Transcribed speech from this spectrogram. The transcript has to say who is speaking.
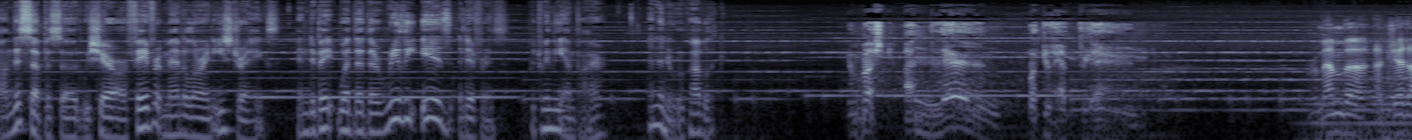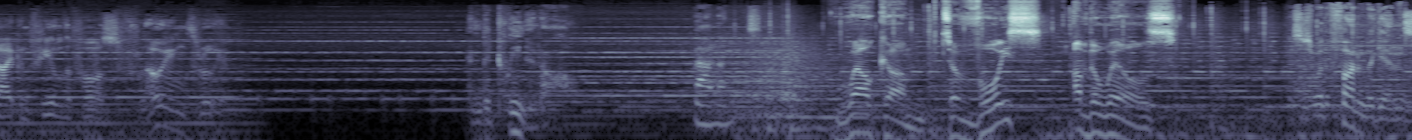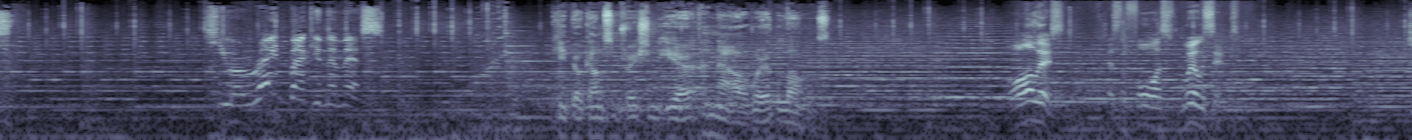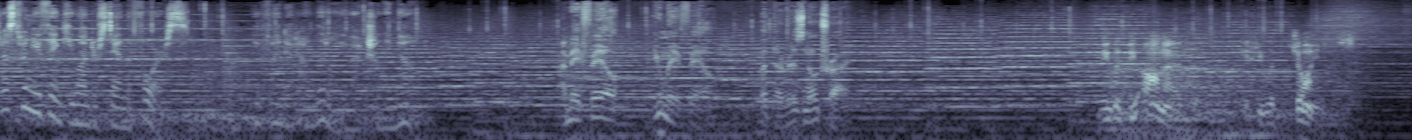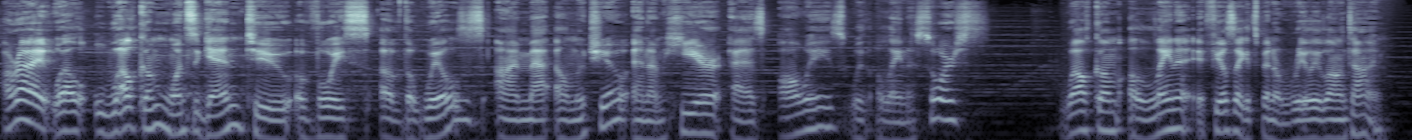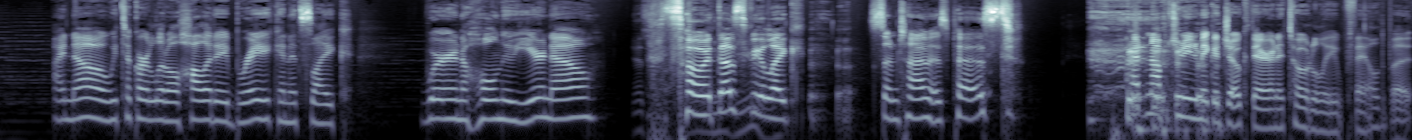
Speaker 1: On this episode, we share our favorite Mandalorian Easter eggs and debate whether there really is a difference between the Empire and the New Republic.
Speaker 2: You must unlearn what you have learned.
Speaker 3: Remember, a Jedi can feel the Force flowing through him.
Speaker 2: And between it all,
Speaker 4: balance.
Speaker 5: Welcome to Voice of the Whills.
Speaker 6: This is where the fun begins.
Speaker 7: You are right back in the mess.
Speaker 8: Keep your concentration here and now where it belongs.
Speaker 9: All this as the Force wills it.
Speaker 10: Just when you think you understand the Force, you find out how little you actually know.
Speaker 6: I may fail, you may fail, but there is no try.
Speaker 11: We would be honored if you would join us.
Speaker 1: All right, well, welcome once again to A Voice of the Whills. I'm Matt Elmuccio, and I'm here as always with Elena Source. Welcome, Elena. It feels like it's been a really long time.
Speaker 12: I know. We took our little holiday break, and it's like we're in a whole new year now. Yes, so it does year. feel like some time has passed. I had an opportunity to make a joke there, and it totally failed, but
